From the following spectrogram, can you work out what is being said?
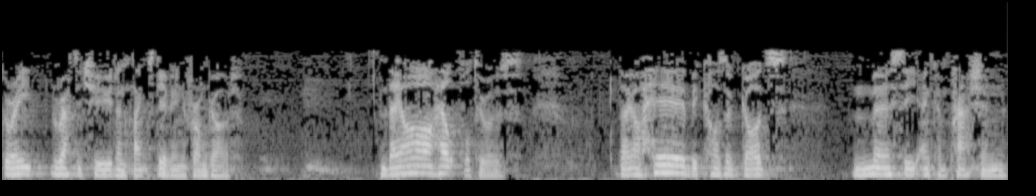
great gratitude and thanksgiving from God. They are helpful to us. They are here because of God's mercy and compassion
